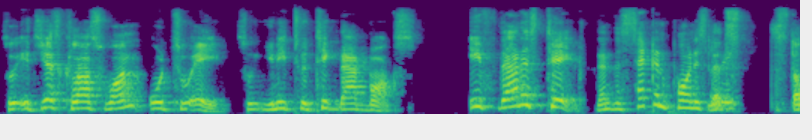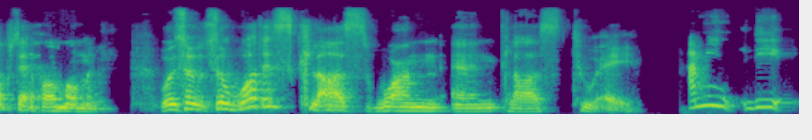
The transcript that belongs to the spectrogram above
So it's just class one or 2A. So you need to tick that box. If that is ticked, then the second point is let's stop there for a moment. Well, so so what is class one and class 2A? I mean, the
